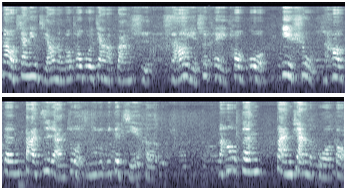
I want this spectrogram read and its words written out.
那我相信，只要能够透过这样的方式，然后也是可以透过艺术，然后跟大自然做一一个结合，然后跟办这样的活动，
